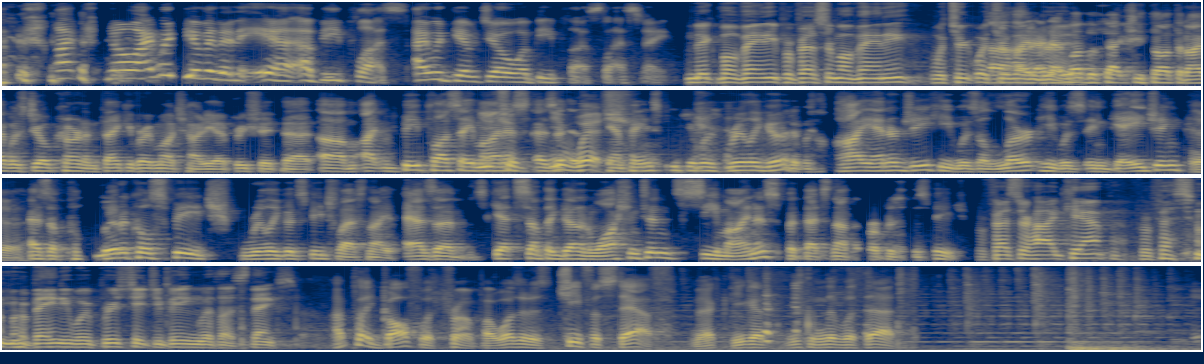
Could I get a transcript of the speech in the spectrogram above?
I, no, I would give it an a, a B plus. I would give Joe a B plus last night. Mick Mulvaney, Professor Mulvaney, what's your what's your uh, letter I, grade? I love the fact she thought that I was Joe Kernan. Thank you very much, Heidi. I appreciate that. Um, I, B plus, A minus as, a, as a campaign speech. It was really good. It was high energy. He was alert. He was engaging. Yeah. As a political speech, really good speech last night. As a get something done in Washington, C minus, but that's not the purpose of the speech. Professor Heitkamp, Professor Mulvaney, we appreciate you being with us. Thanks. I played golf with Trump. I wasn't his chief of staff, Mick. You got you can live with that.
